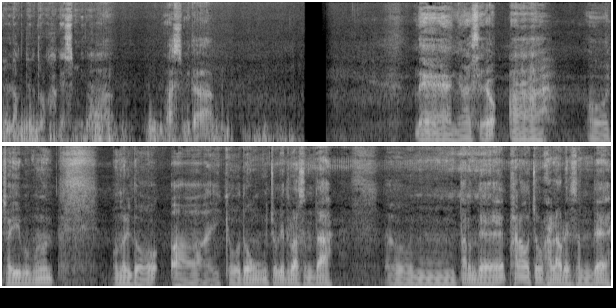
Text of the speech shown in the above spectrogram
연락드리도록 하겠습니다. 고맙습니다. 네, 안녕하세요. 아, 어, 저희 부부는 오늘도 어, 이 교동 쪽에 들어왔습니다. 음, 다른데 파라오 쪽으로 가려고 했었는데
